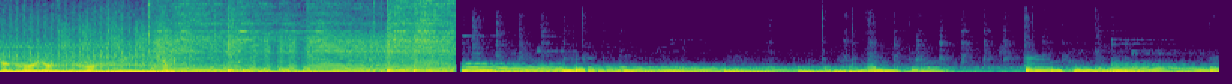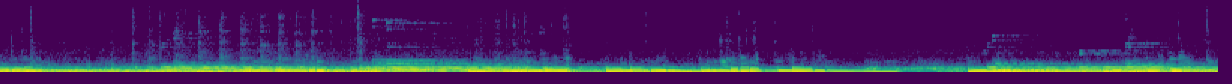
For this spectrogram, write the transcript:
the glory of the Thank mm -hmm. you.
